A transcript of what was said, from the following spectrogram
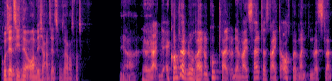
Grundsätzlich eine ordentliche Ansetzung, sagen wir es mal so. Ja, ja, ja, er kommt halt nur rein und guckt halt. Und er weiß halt, das reicht aus bei manchen Wrestlern.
